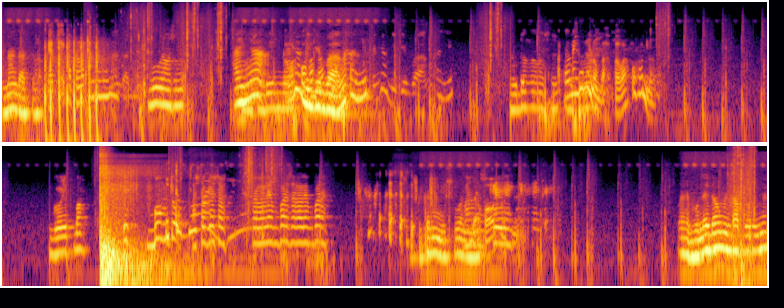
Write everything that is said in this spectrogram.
Mana enggak tuh? ketek ke belakang Bu langsung doang. kayaknya gede banget anjir. Kayaknya gede banget anjir. Udah enggak usah. apa nih belum bah bawah pohon loh Goib bang. Eh, bom cok. Astaga, salah, salah lempar, salah lempar. Pikir musuh enggak. Bangke. Wah, boleh dong minta pelurunya.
